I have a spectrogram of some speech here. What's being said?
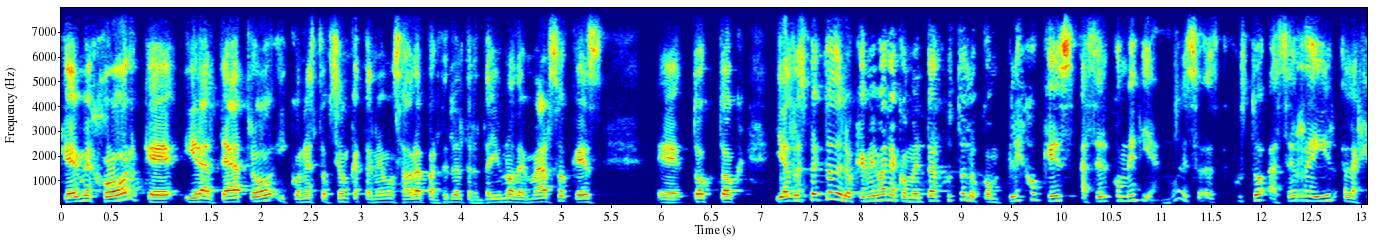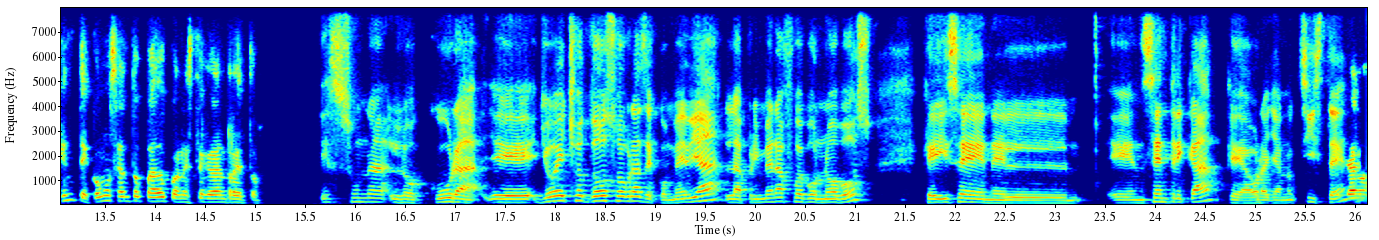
qué mejor que ir al teatro y con esta opción que tenemos ahora a partir del 31 de marzo, que es eh, Tok Tok. Y al respecto de lo que me iban a comentar, justo lo complejo que es hacer comedia, ¿no? Es, justo hacer reír a la gente. ¿Cómo se han topado con este gran reto? Es una locura. Eh, yo he hecho dos obras de comedia. La primera fue Bonobos, que hice en el en Céntrica, que ahora ya no existe. Ya no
